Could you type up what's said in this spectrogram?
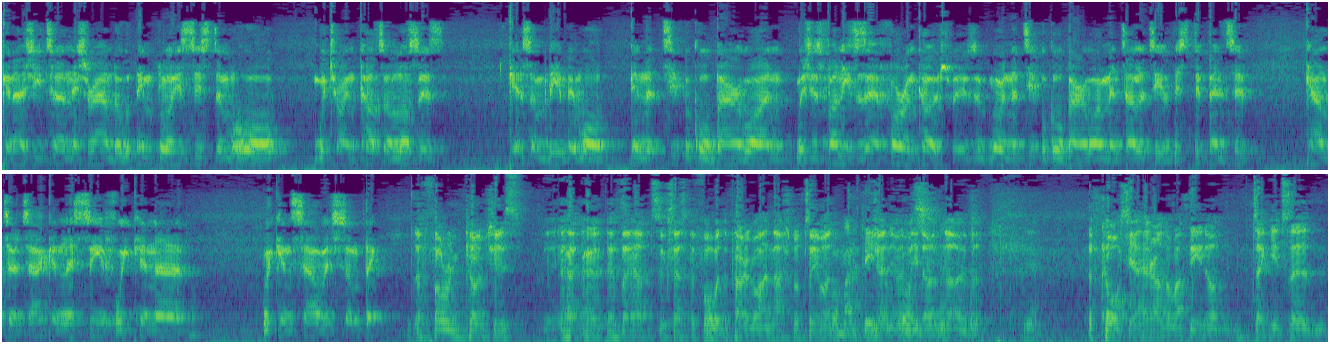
can actually turn this around or employ a system, or we try and cut our losses, get somebody a bit more in the typical Paraguayan, which is funny to say a foreign coach, but who's more in the typical Paraguayan mentality of this defensive counter attack, and let's see if we can uh, we can salvage something. The foreign coaches, ha- ha- have they had success before with the Paraguayan national team? I Well, Martino, genuinely course, don't yeah. know, but Yeah. of course, yeah, Gerardo Martino taking you to the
